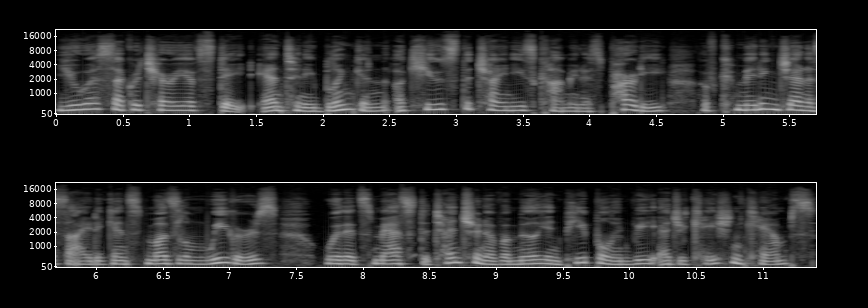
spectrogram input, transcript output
U.S. Secretary of State Antony Blinken accused the Chinese Communist Party of committing genocide against Muslim Uyghurs with its mass detention of a million people in re education camps,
